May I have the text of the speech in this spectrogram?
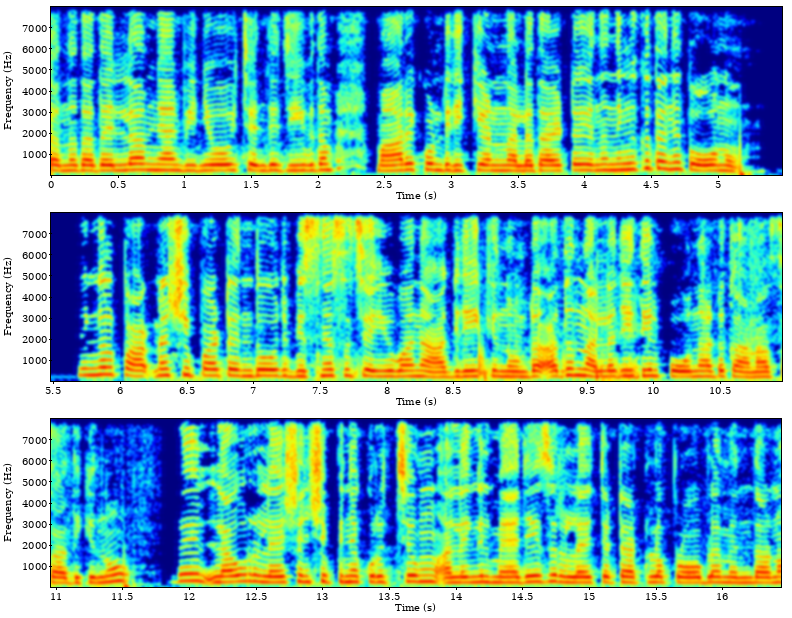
തന്നത്. അതെല്ലാം ഞാൻ വിനിയോഗിച്ച് എന്റെ ജീവിതം മാറിക്കൊണ്ടിരിക്കുകയാണ് നല്ലതായിട്ട് എന്ന് നിങ്ങൾക്ക് തന്നെ തോന്നും. നിങ്ങൾ പാർട്ട്ണർഷിപ്പായിട്ട് എന്തോ ഒരു ബിസിനസ് ചെയ്യുവാൻ ആഗ്രഹിക്കുന്നുണ്ട്. അത് നല്ല രീതിയിൽ പോകുന്നതായിട്ട് കാണാൻ സാധിക്കുന്നു. ഇത് ലവ് റിലേഷൻഷിപ്പിനെ കുറിച്ചും അല്ലെങ്കിൽ മാരേജ് റിലേറ്റഡ് ആയിട്ടുള്ള പ്രോബ്ലം എന്താണോ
